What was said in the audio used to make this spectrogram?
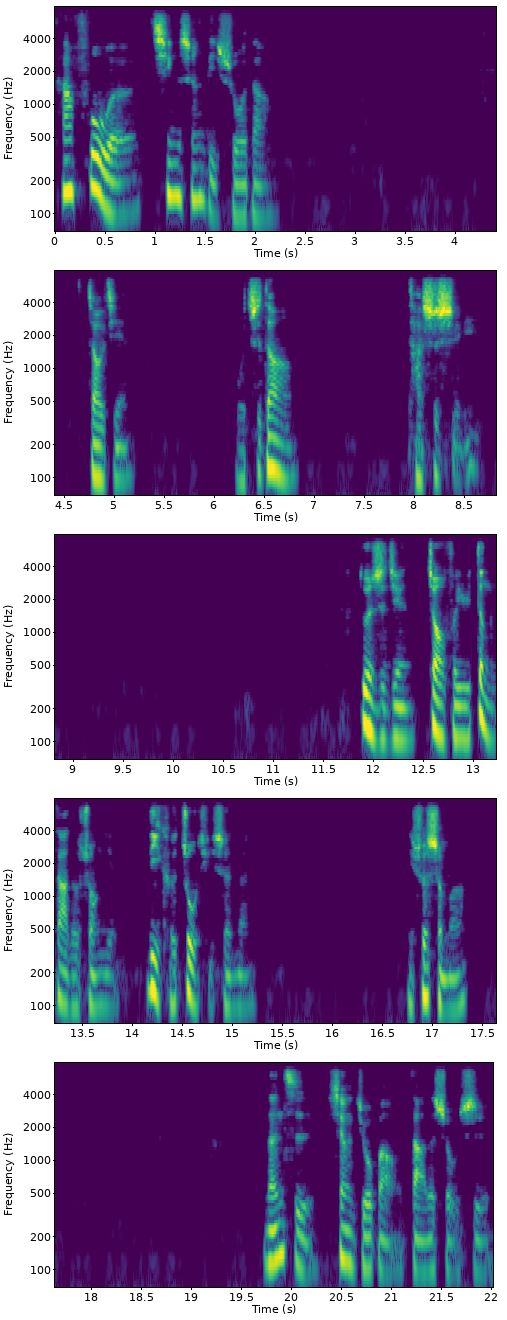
他附耳轻声地说道：“赵简，我知道他是谁。”顿时间，赵飞玉瞪大了双眼，立刻坐起身来。“你说什么？”男子向酒保打了手势，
